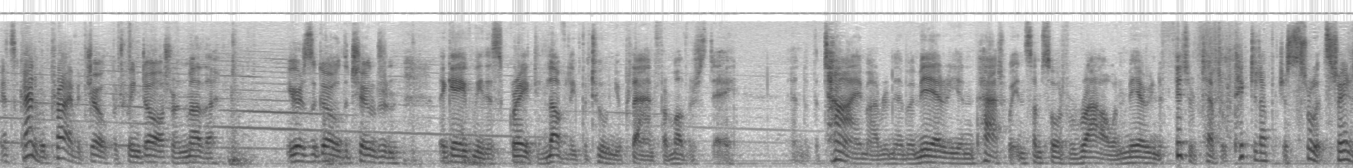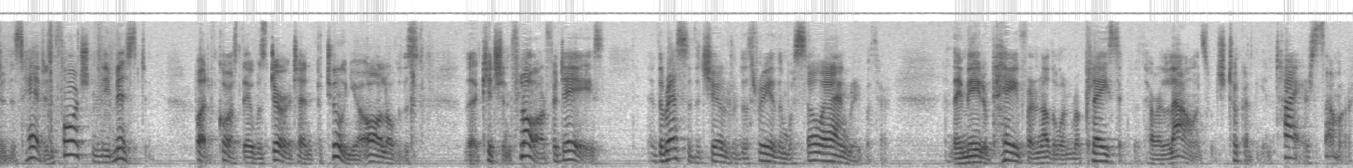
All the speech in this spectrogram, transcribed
It's kind of a private joke between daughter and mother. Years ago, the children, they gave me this great, lovely petunia plant for Mother's Day. And at the time, I remember Mary and Pat were in some sort of a row, and Mary, in a fit of temper, picked it up and just threw it straight at his head, and fortunately missed him. But, of course, there was dirt and petunia all over the, the kitchen floor for days. And the rest of the children, the three of them, were so angry with her. And they made her pay for another one, replace it with her allowance, which took her the entire summer.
